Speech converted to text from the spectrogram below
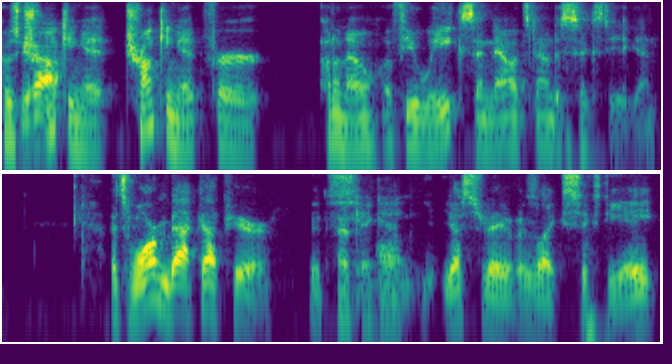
I was Yeah. trunking it, trunking it for I don't know, a few weeks and now it's down to 60 again. It's warm back up here. It's Okay, good. um, yesterday it was like 68.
